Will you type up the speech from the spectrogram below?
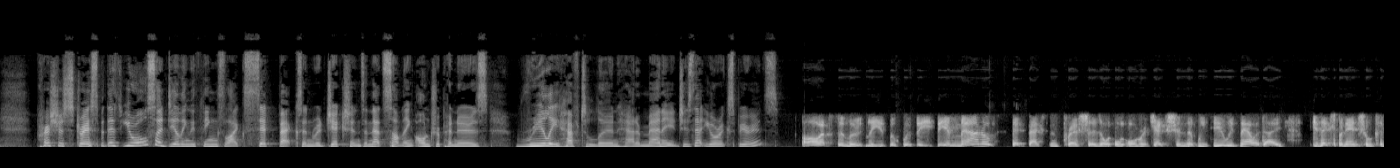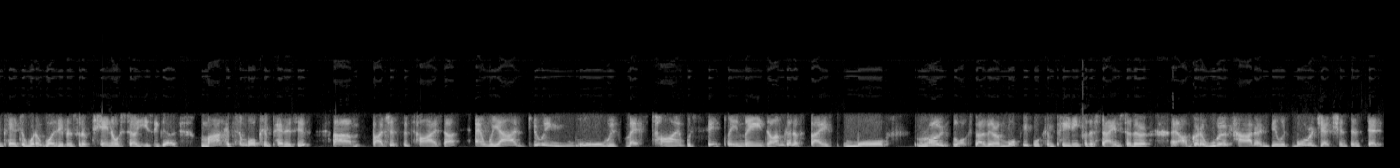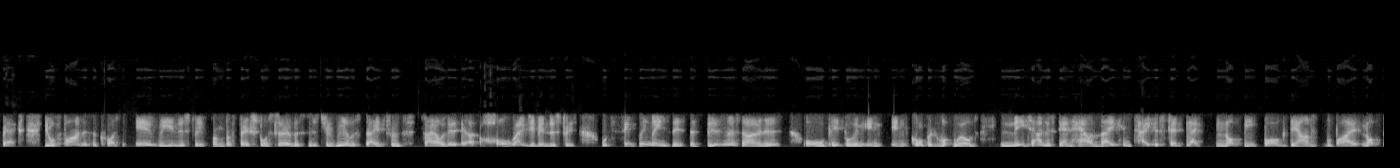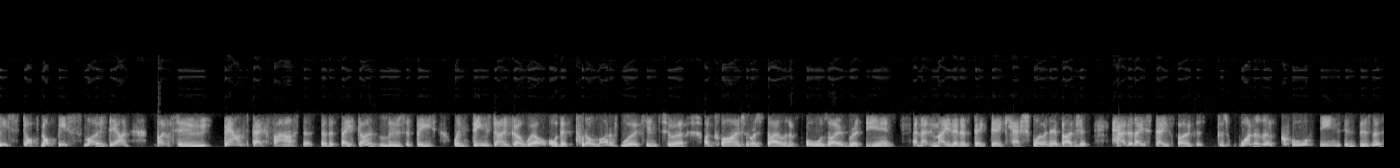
pressure, stress, but you're also dealing with things like setbacks and rejections, and that's something entrepreneurs really have to learn how to manage. Is that your experience? Oh, absolutely. Look, the, the amount of setbacks and pressures or, or, or rejection that we deal with nowadays is exponential compared to what it was even sort of 10 or so years ago. Markets are more competitive, um, budgets are tighter, and we are doing more with less time, which simply means I'm going to face more roadblocks. So there are more people competing for the same. So there, I've got to work harder and deal with more rejections and setbacks. You'll find this across every industry, from professional services to real estate, through sales, a whole range of industries. Which simply means this: that business owners or people in, in, in corporate world need to understand how they can take a setback, not be bogged down by it, not be stopped, not be slowed down, but to bounce back faster so that they don't lose a beat when things don't go well or they've put a lot of work into a, a client or a sale and it falls over at the end and that may then affect their cash flow and their budget. How do they stay focused? Because one of the core things in business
